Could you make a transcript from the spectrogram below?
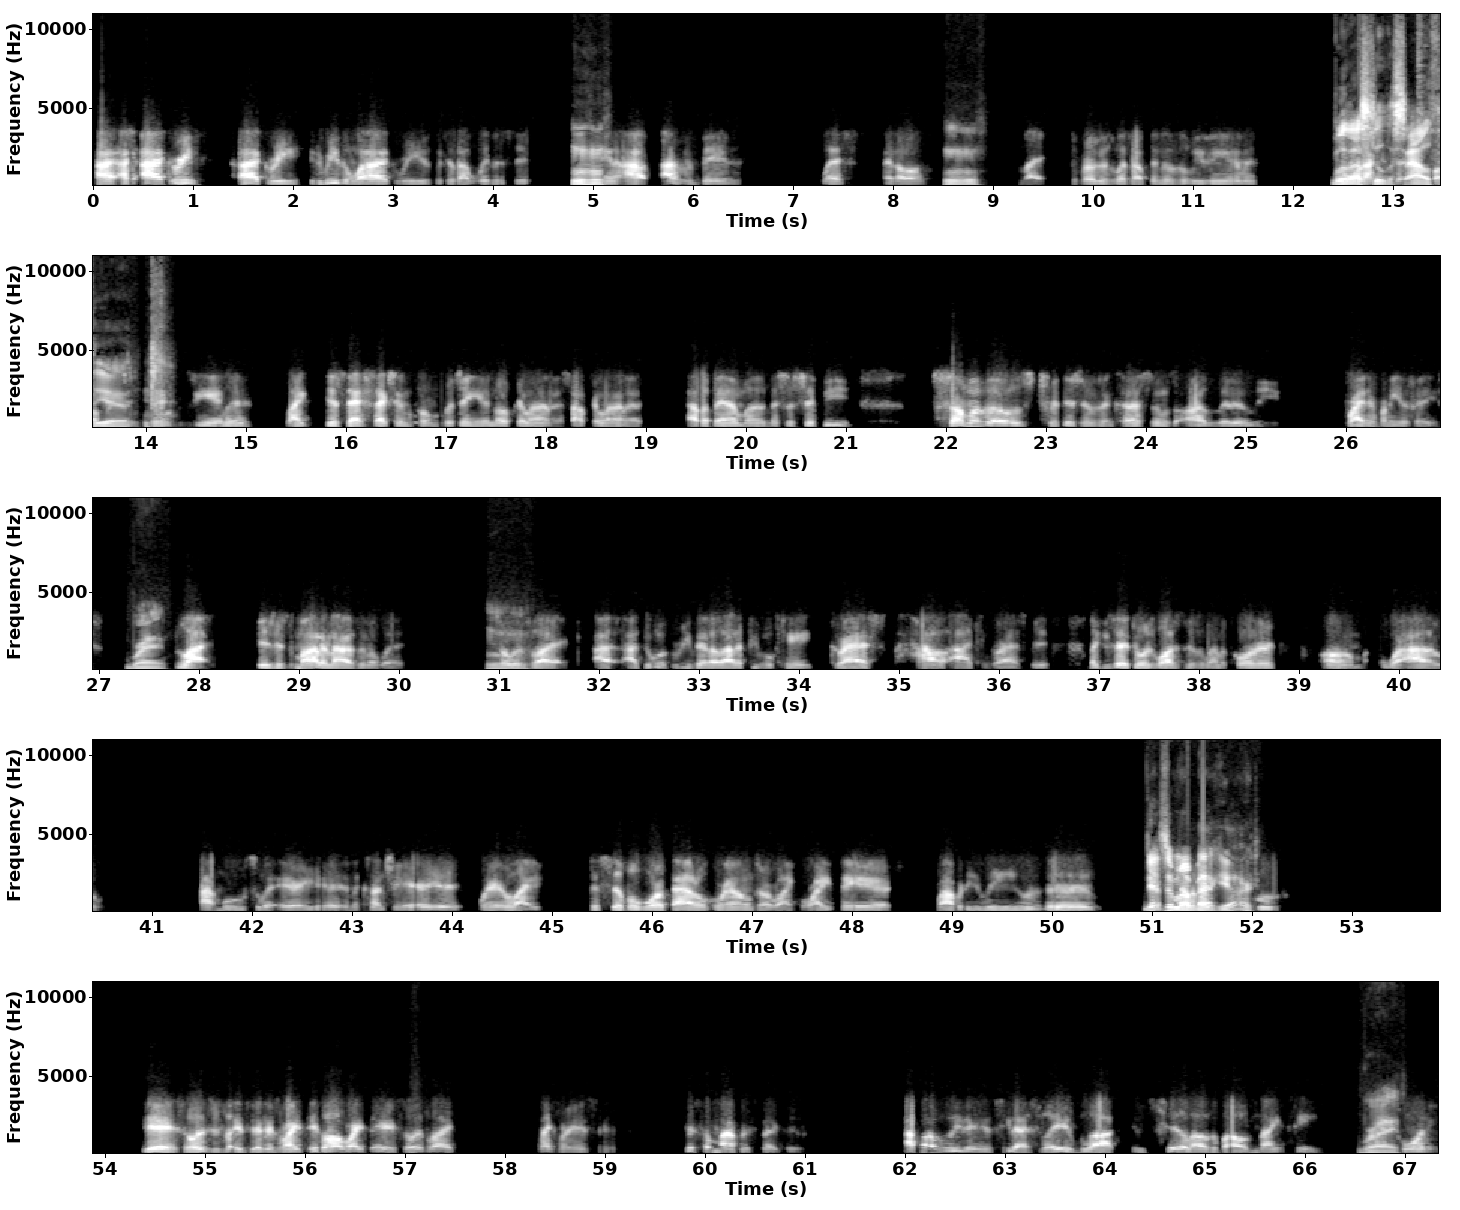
I, I I agree. I agree. The reason why I agree is because I witnessed it, Mm-hmm. and I I haven't been west at all. Mm-hmm. Like the furthest west I've been is Louisiana. Well, that's still the South, yeah. Louisiana, like just that section from Virginia, North Carolina, South Carolina, Alabama, Mississippi. Some of those traditions and customs are literally right in front of your face. Right. Like it's just modernized in a way. So Mhm. it's like I I do agree that a lot of people can't grasp how I can grasp it. Like you said, George Washington's around the corner. Um, where I I moved to an area in the country area where like the Civil War battlegrounds are like right there. Robert E. Lee was the That's in my backyard. school. Yeah, so it's just it's, it's right. It's all right there. So it's like, like for instance, just from my perspective, I probably didn't see that slave block until I was about 19, Right. 20,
